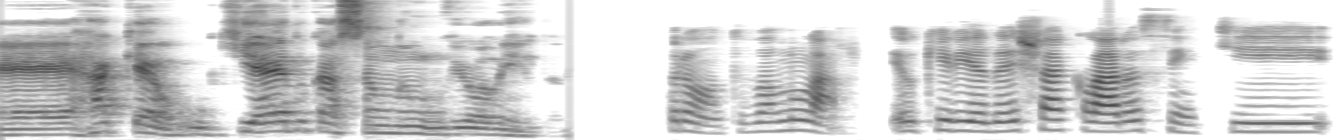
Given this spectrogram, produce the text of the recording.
É, Raquel, o que é educação não violenta? Pronto, vamos lá. Eu queria deixar claro assim que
